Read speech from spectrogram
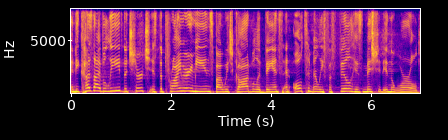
And because I believe the church is the primary means by which God will advance and ultimately fulfill his mission in the world,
